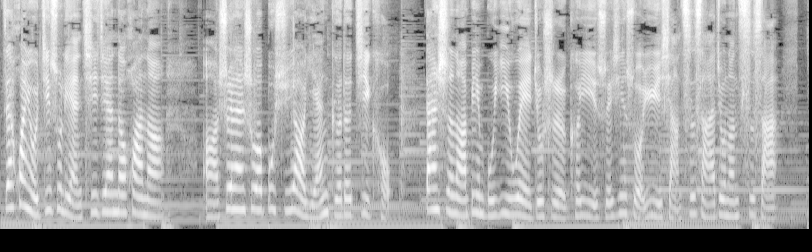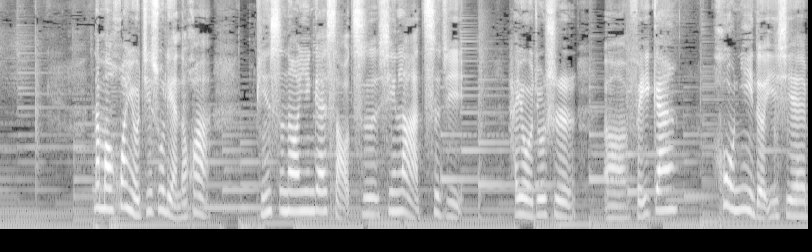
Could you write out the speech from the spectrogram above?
在患有激素脸期间的话呢，啊，虽然说不需要严格的忌口，但是呢，并不意味就是可以随心所欲，想吃啥就能吃啥。那么患有激素脸的话，平时呢应该少吃辛辣刺激，还有就是呃肥甘厚腻的一些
